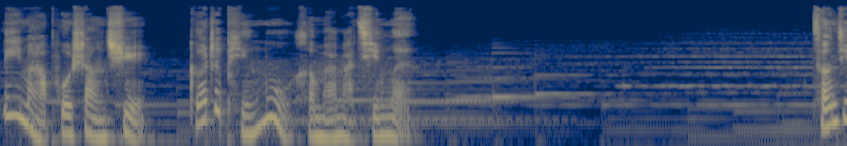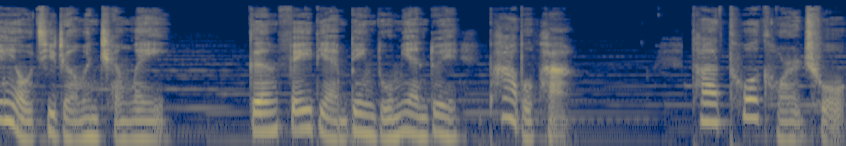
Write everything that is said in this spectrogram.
立马扑上去，隔着屏幕和妈妈亲吻。曾经有记者问陈薇：“跟非典病毒面对怕不怕？”她脱口而出：“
